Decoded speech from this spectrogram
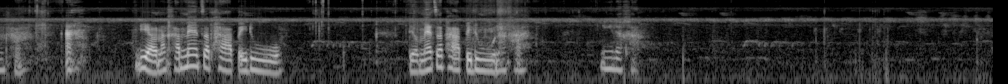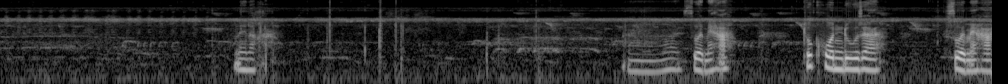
นะคะอะเดี๋ยวนะคะแม่จะพาไปดู เดี๋ยวแม่จะพาไปดูนะคะ นี่แหละค่ะ นี่แหละค่ะอ๋อ สวยไหมคะ ทุกคนดูจะสวยไหมคะ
